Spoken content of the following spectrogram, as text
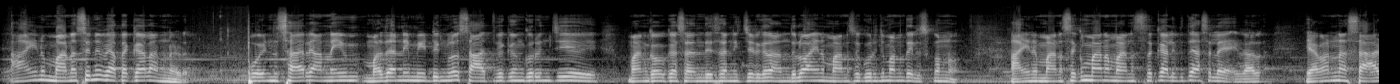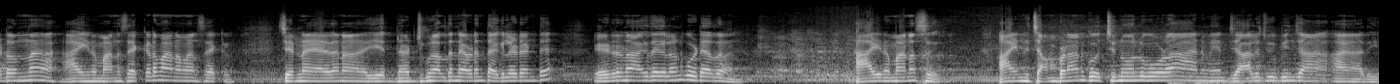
ఆయన మనసుని వెతకాలన్నాడు. పోయినసారి అన్నయ్య మదన్ని మీటింగ్లో సాత్వికం గురించి మనకు ఒక సందేశాన్ని ఇచ్చాడు కదా అందులో ఆయన మనసు గురించి మనం తెలుసుకున్నాం. ఆయన మనసుకు మన మనసు కలిపితే అసలు ఏమన్నా సాట్ ఉన్నా ఆయన మనసు ఎక్కడ మన మనసు ఎక్కడ? చిన్న ఏదైనా నడుచుకుని వెళ్తుంటే ఎవడైనా తగిలాడంటే ఏడో నాకు తగిలని కొట్టేద్దామని. ఆయన మనసు ఆయన చంపడానికి వచ్చిన వాళ్ళు కూడా ఆయన జాలి చూపించి అది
